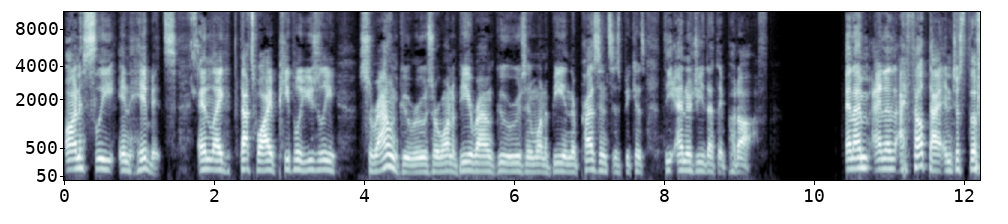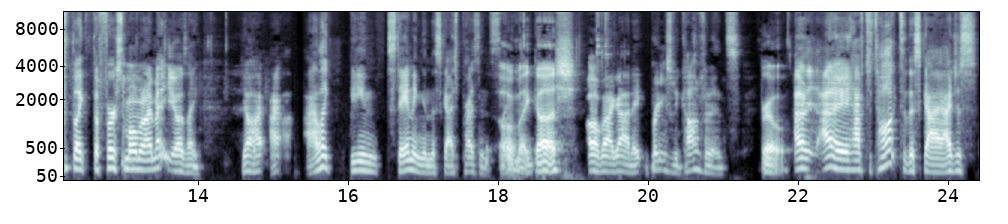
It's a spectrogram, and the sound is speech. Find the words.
honestly inhibits. And like, that's why people usually surround gurus or want to be around gurus and want to be in their presence is because the energy that they put off. And I'm, and I felt that in just the, like the first moment I met you, I was like, yo, I, I, I like being standing in this guy's presence. Oh like, oh my gosh, oh my God, it brings me confidence. bro. I I have to talk to this guy. I just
